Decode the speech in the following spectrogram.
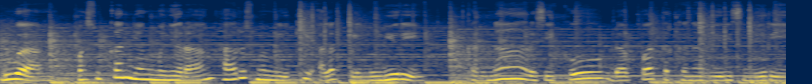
2. Pasukan yang menyerang harus memiliki alat pelindung diri, karena risiko dapat terkena diri sendiri.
